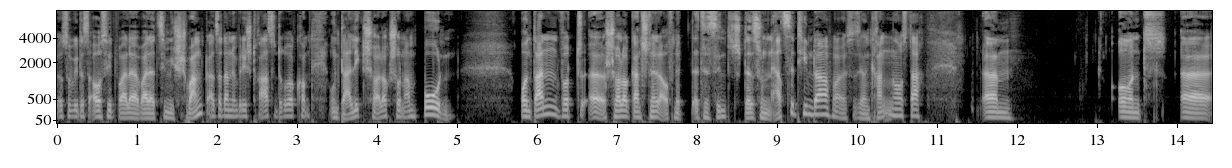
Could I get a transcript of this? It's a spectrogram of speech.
so wie das aussieht, weil er weil er ziemlich schwankt, als er dann über die Straße drüber kommt und da liegt Sherlock schon am Boden. Und dann wird äh, Sherlock ganz schnell auf eine, das sind, das ist schon ein Ärzteteam da, weil es ist ja ein Krankenhausdach, ähm, und äh, da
